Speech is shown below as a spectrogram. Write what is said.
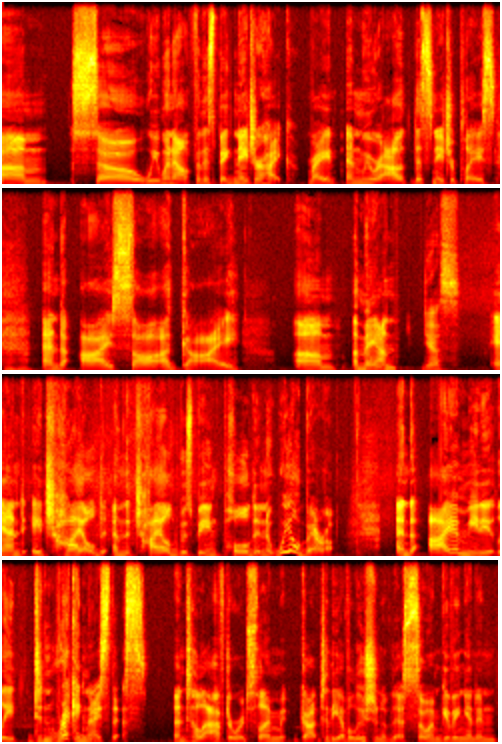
Um, so we went out for this big nature hike, right? And we were out this nature place, and I saw a guy, um, a man, Yes. And a child, and the child was being pulled in a wheelbarrow. And I immediately didn't recognize this until afterwards, till I got to the evolution of this. So I'm giving it in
